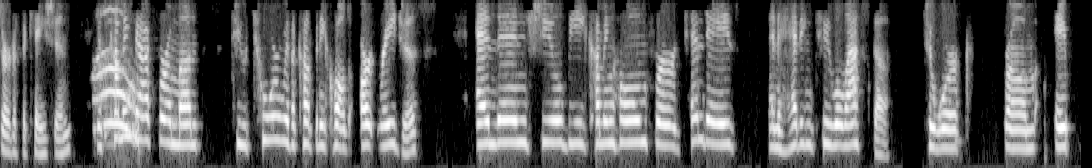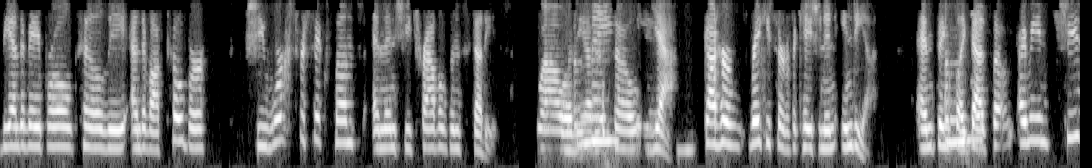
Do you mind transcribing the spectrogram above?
certification, is coming oh. back for a month to tour with a company called Artrageous. And then she'll be coming home for 10 days and heading to Alaska to work from April, the end of April till the end of October. She works for six months and then she travels and studies. Wow. the other, so yeah, got her Reiki certification in India and things amazing. like that. So, I mean, she's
